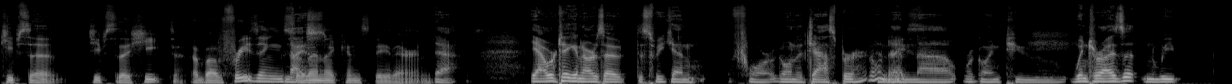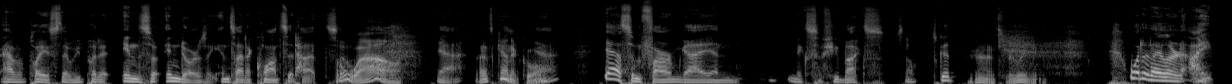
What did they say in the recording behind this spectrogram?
keeps the keeps the heat above freezing, Nice. so then I can stay there and Yeah. Yeah, we're taking ours out this weekend for going to Jasper, Oh, and nice. then uh, we're going to winterize it, and we have a place that we put it in so indoors, like inside a Quonset hut. So oh wow, yeah, that's kind of cool. yeah, yeah. Some farm guy and makes a few bucks, so it's good. Yeah, that's really good. What did I learn? I,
